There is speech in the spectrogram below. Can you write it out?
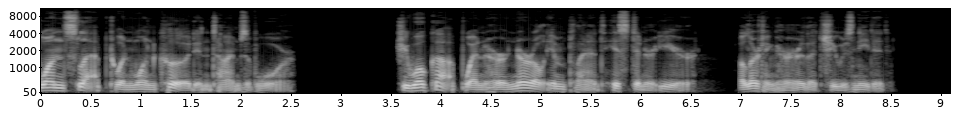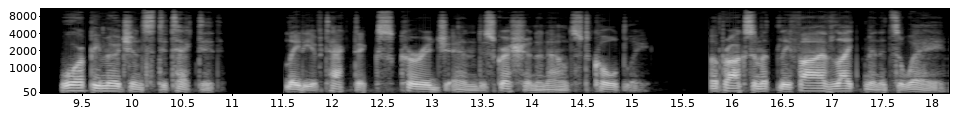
One slept when one could in times of war. She woke up when her neural implant hissed in her ear, alerting her that she was needed. Warp emergence detected, Lady of Tactics, Courage, and Discretion announced coldly approximately five light minutes away.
